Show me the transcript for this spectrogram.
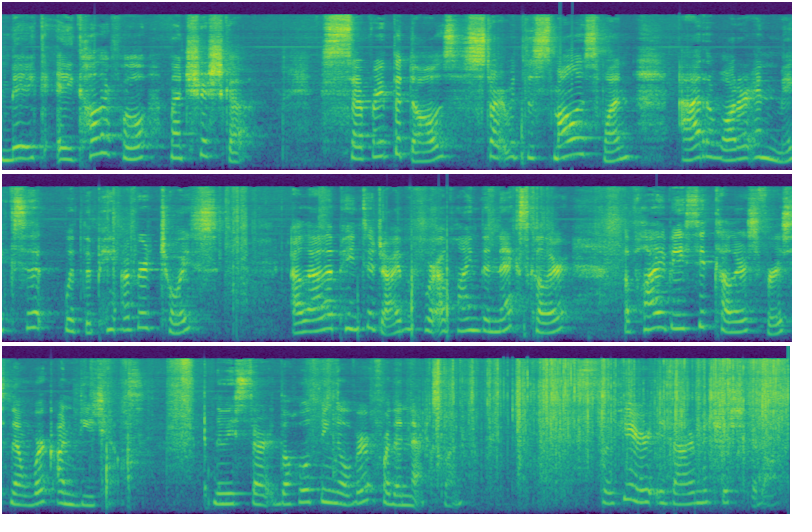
Make a colorful matryoshka. Separate the dolls, start with the smallest one, add water and mix it with the paint of your choice. Allow the paint to dry before applying the next color. Apply basic colors first, then work on details. Then we start the whole thing over for the next one. So here is our matryoshka doll.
